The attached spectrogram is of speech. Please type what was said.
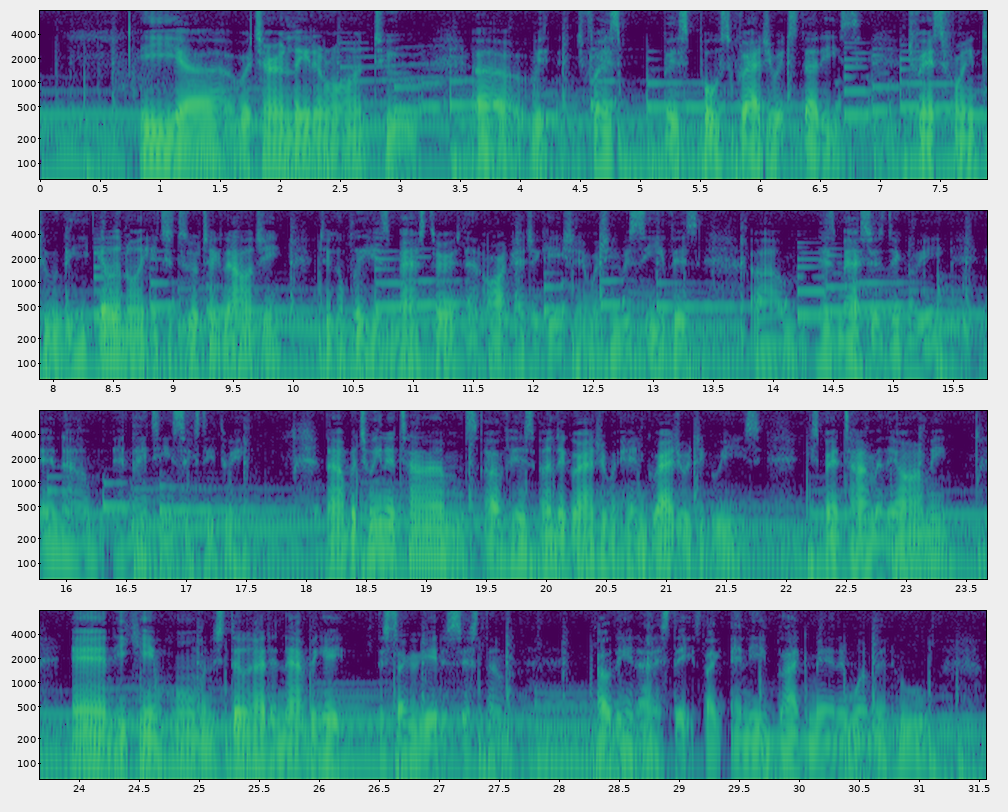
He uh, returned later on to uh, for his his postgraduate studies, transferring to the Illinois Institute of Technology to complete his master's in art education, in which he received his um, his master's degree in um, in 1963. Now, between the times of his undergraduate and graduate degrees, he spent time in the army and he came home and still had to navigate the segregated system of the United States. Like any black man and woman who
